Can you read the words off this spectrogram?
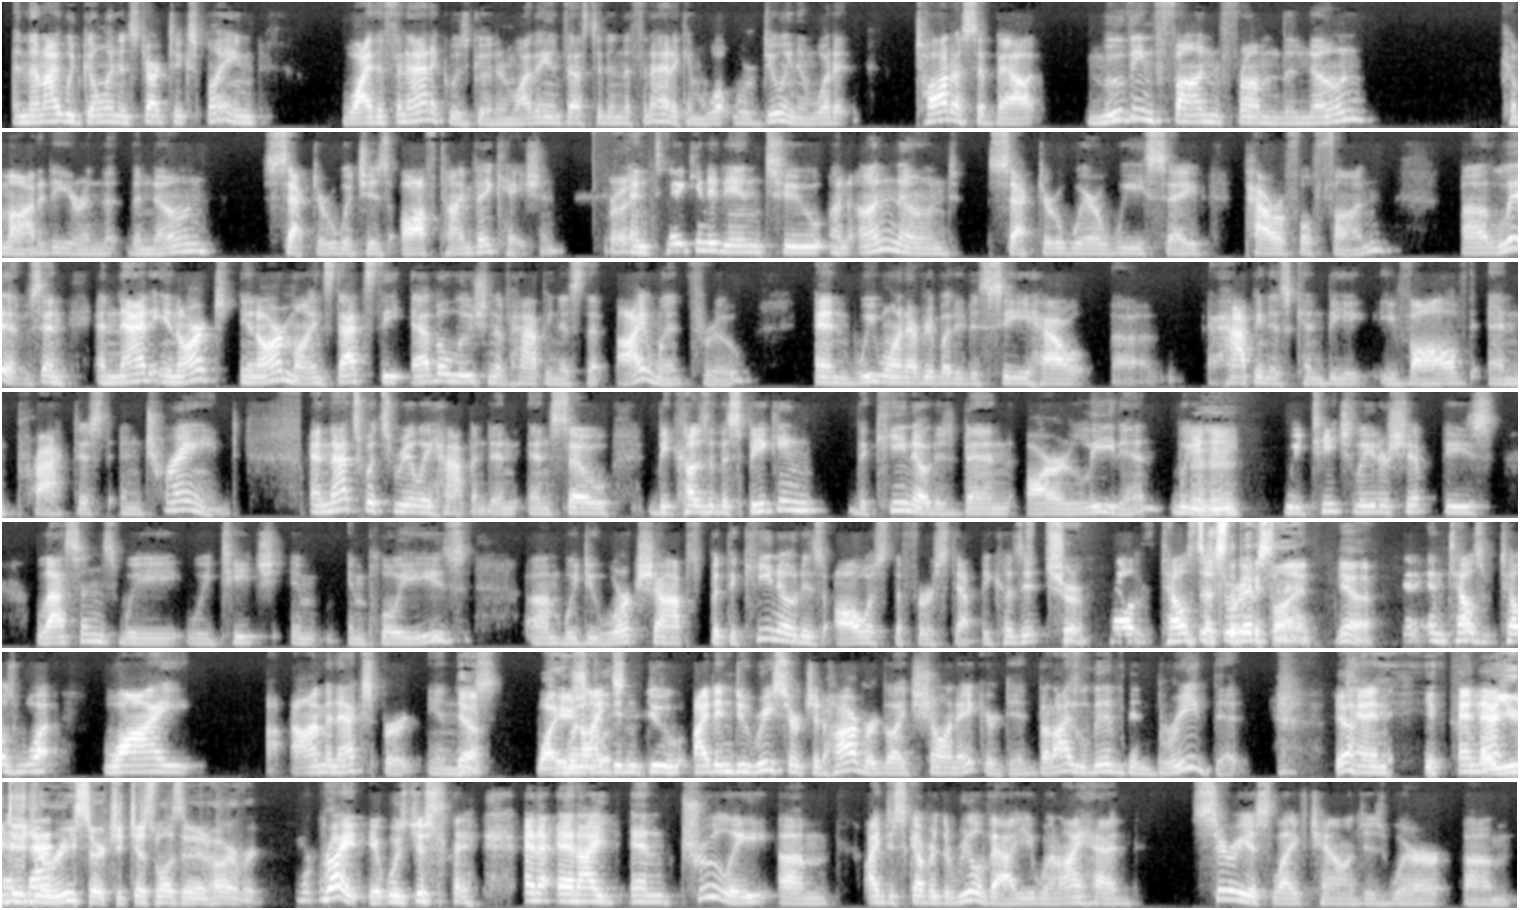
And then I would go in and start to explain why the Phanatic was good and why they invested in the Phanatic and what we're doing and what it taught us about moving fun from the known commodity or in the, the known sector, which is off time vacation, right. and taking it into an unknown sector where we say powerful fun uh, lives. And and that in our in our minds that's the evolution of happiness that i went through. And we want everybody to see how uh, happiness can be evolved and practiced and trained. And that's what's really happened. And and so because of the speaking the keynote has been our lead in we mm-hmm. we teach leadership these lessons we we teach em- employees um, we do workshops, but the keynote is always the first step because it sure tells, tells the story the baseline, yeah, and, and, tells tells what why I'm an expert in this. Yeah. Why when I listen. didn't do I didn't do research at Harvard like Shawn Achor did, but I lived and breathed it. Yeah, and and that, you did your research; it just wasn't at Harvard. Right. It was just and and I and truly, um, I discovered the real value when I had serious life challenges where um,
